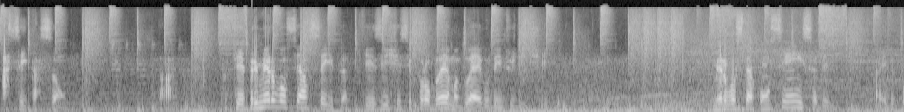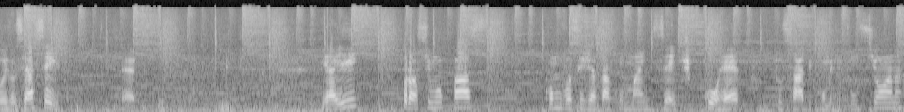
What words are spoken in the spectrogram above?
aceitação. Tá? Porque primeiro você aceita que existe esse problema do ego dentro de ti. Primeiro você tem a consciência dele, aí depois você aceita, certo? E aí, próximo passo, como você já está com o mindset correto, tu sabe como ele funciona,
